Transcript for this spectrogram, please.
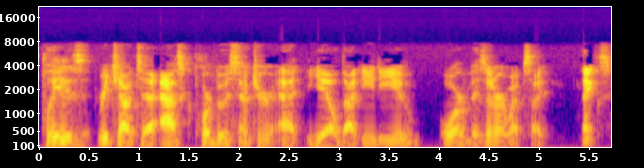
please reach out to Ask Poorvu Center at yale.edu or visit our website. Thanks.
